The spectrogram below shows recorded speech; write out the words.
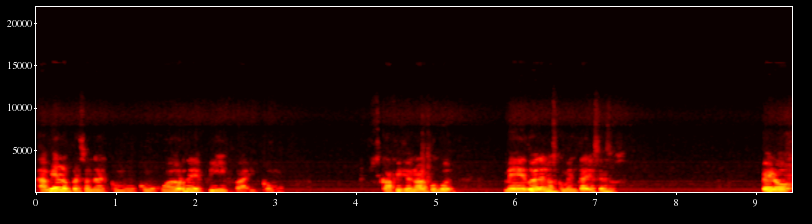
a mí en lo personal, como, como jugador de FIFA y como aficionado al fútbol, me duelen los comentarios esos. Pero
